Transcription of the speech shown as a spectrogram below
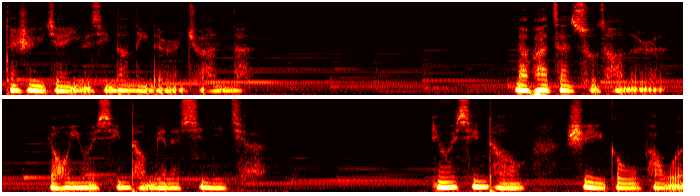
但是遇见一个心疼你的人却很难。哪怕再粗糙的人，也会因为心疼变得细腻起来。因为心疼是一个无法伪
